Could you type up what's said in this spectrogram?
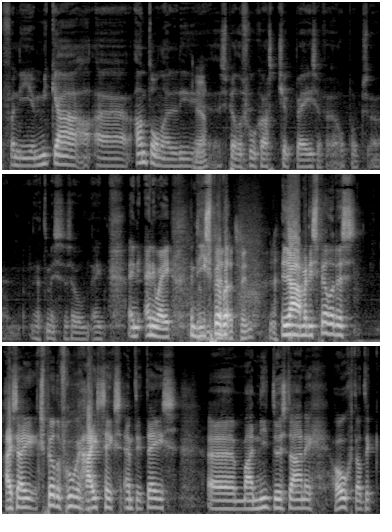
van die Mika eh, Anton, die Ja. speelde vroeger als Chuck Bass of op, op ja, tenminste zo Anyway, die speelde, Het vind. ja, maar die speelde dus. Hij zei: Ik speelde vroeger high stakes MTT's. maar niet dusdanig hoog dat ik.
